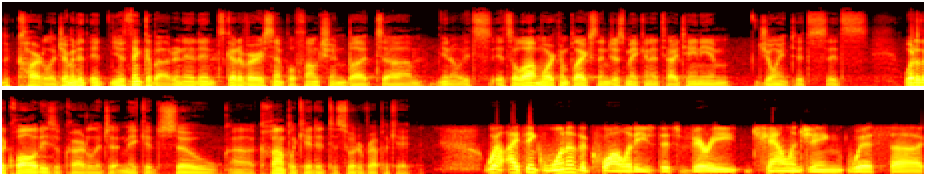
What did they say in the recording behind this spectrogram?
the cartilage? I mean, it, it, you think about it, and it's got a very simple function, but um, you know, it's it's a lot more complex than just making a titanium joint. It's it's what are the qualities of cartilage that make it so uh, complicated to sort of replicate? Well, I think one of the qualities that's very challenging with uh,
